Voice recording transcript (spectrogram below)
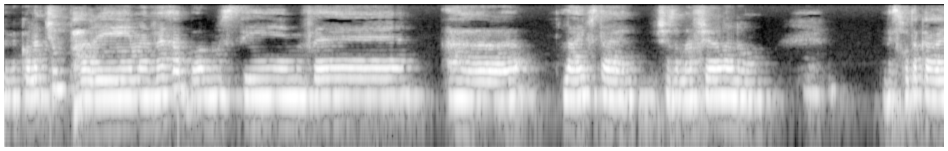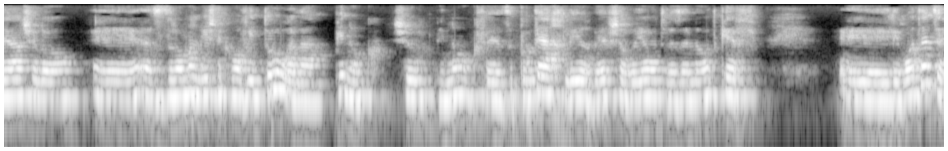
ומכל הצ'ופרים והבונוסים והלייפסטייל שזה מאפשר לנו בזכות הקריירה שלו, אה, אז זה לא מרגיש לי כמו ויתור, אלא פינוק, שוב פינוק, וזה פותח לי הרבה אפשרויות וזה מאוד כיף אה, לראות את זה,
